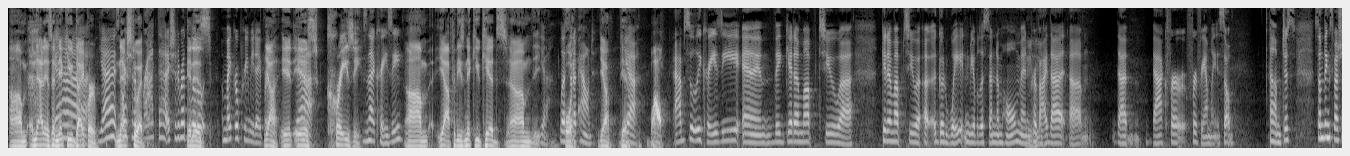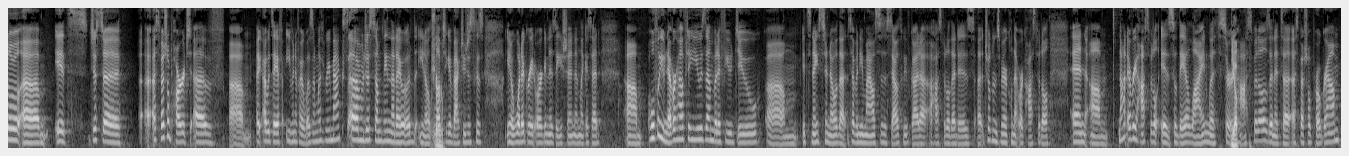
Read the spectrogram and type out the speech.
Um, and that is a Yeah. NICU diaper Yes, next oh, I should to have it. brought that. I should have brought the It little is- micro preemie diaper. Yeah, it is Yeah. crazy. Isn't that crazy? Um, yeah, for these NICU kids. Um, Yeah, less than a pound. Yeah, yeah. Yeah. Wow. Absolutely crazy, and they get them up to uh, get them up to a, a good weight and be able to send them home and Mm-hmm. provide that um, that back for for families. So um, just something special. Um, it's just a a special part of um, I, I would say if, even if I wasn't with Remax, um, just something that I would you know love to give back to, just because you know what a great organization and like I said, um, hopefully you never have to use them, but if you do, um, it's nice to know that 70 miles to the south we've got a, a hospital that is a Children's Miracle Network hospital, and um, not every hospital is, so they align with certain Yep. hospitals, and it's a, a special program.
